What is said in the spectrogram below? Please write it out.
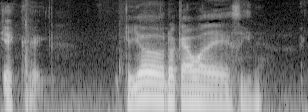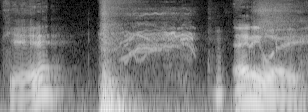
que- que- Que yo lo acabo de decir. ¿Qué? Anyway.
